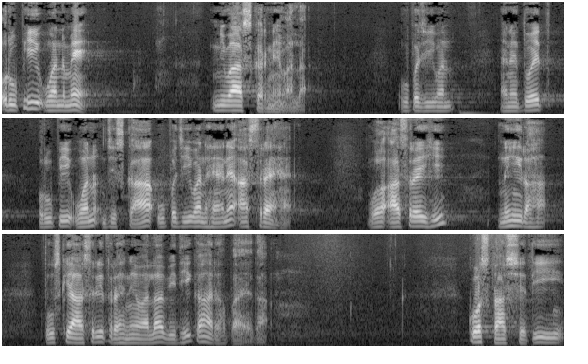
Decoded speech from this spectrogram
रूपी वन में निवास करने वाला। उपजीवन, यानी द्वैत रूपी वन जिसका उपजीवन है, यानी आश्रय है, वह आश्रय ही नहीं रहा तो उसके आश्रित रहने वाला विधि कहाँ रह पाएगा? कोस्ताश्यति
